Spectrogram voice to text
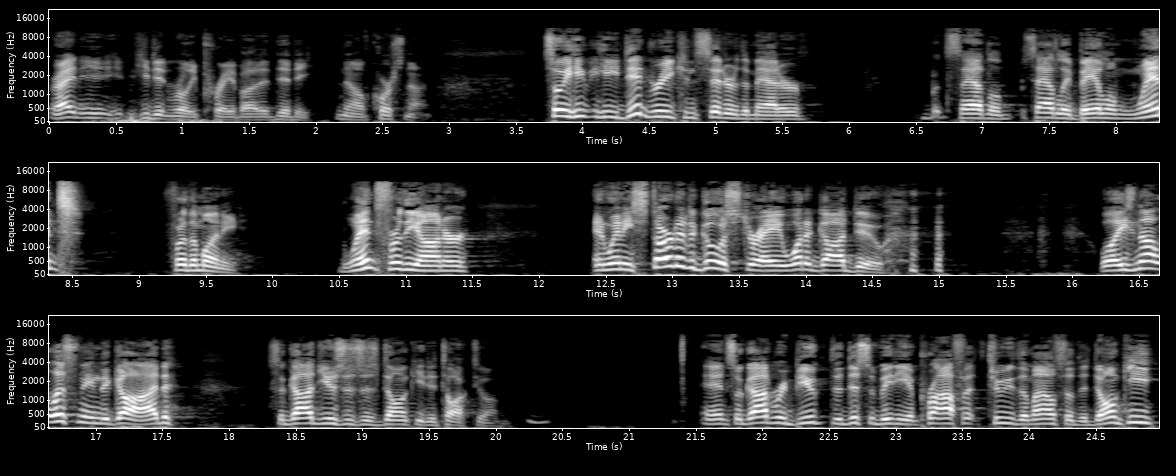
Right? He, he didn't really pray about it, did he? No, of course not. So he, he did reconsider the matter, but sadly, sadly, Balaam went for the money, went for the honor, and when he started to go astray, what did God do? well, he's not listening to God, so God uses his donkey to talk to him. And so God rebuked the disobedient prophet through the mouth of the donkey.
